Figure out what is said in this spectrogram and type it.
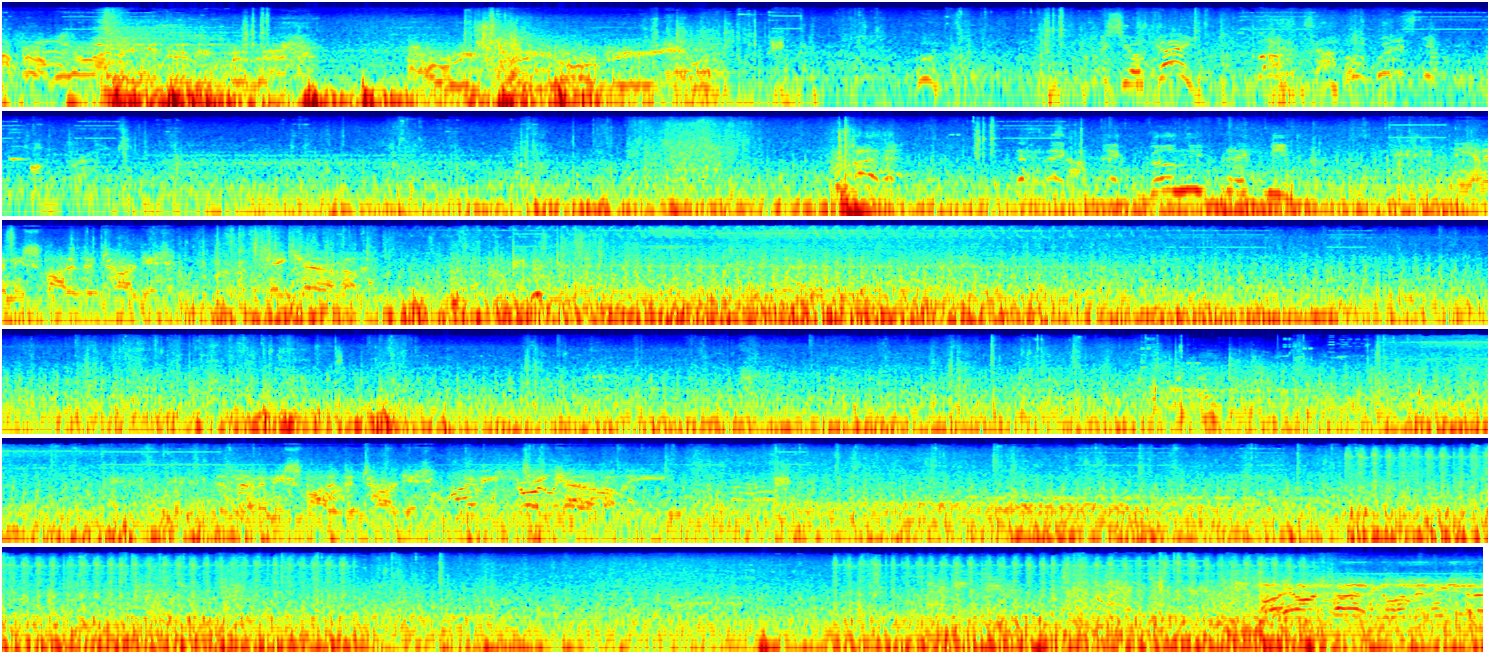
chopper will be arriving. Is he okay? What is he? On the ground. Ik, ik wil niet, prik. The enemy spotted the target. Take care of him. The enemy spotted the target. Take care of him. Prioritizing elimination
